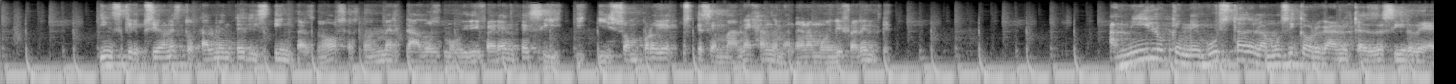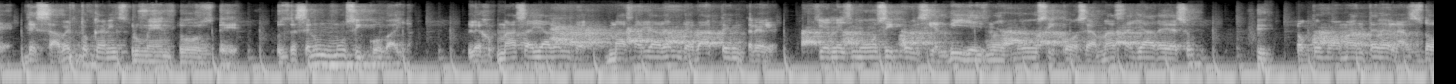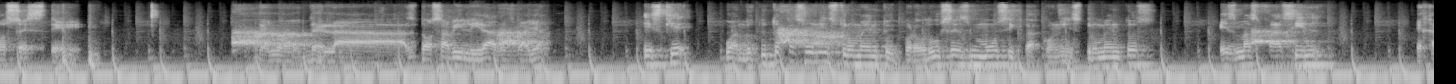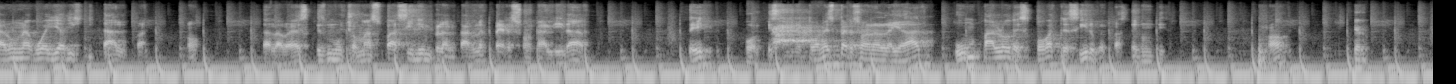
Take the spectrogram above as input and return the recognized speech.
inscripciones totalmente distintas, ¿no? O sea, son mercados muy diferentes y, y- y son proyectos que se manejan de manera muy diferente. A mí lo que me gusta de la música orgánica, es decir, de, de saber tocar instrumentos, de, pues de ser un músico, vaya, más allá, del de- más allá del debate entre quién es músico y si el DJ no es músico, o sea, más allá de eso, yo como amante de las dos, este, de, las dos habilidades, vaya, es que cuando tú tocas un instrumento y produces música con instrumentos, es más fácil dejar una huella digital, ¿no? O sea, la verdad es que es mucho más fácil implantarle personalidad, ¿sí? Porque si le pones personalidad, un palo de escoba te sirve para hacer un disco, ¿no?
